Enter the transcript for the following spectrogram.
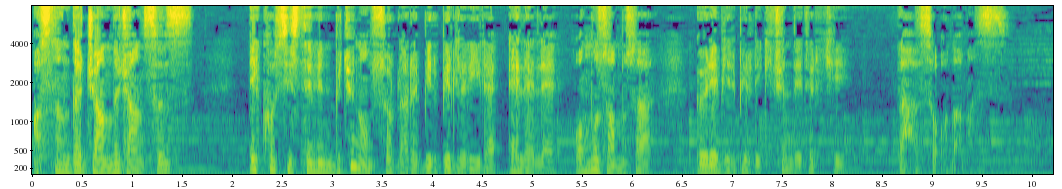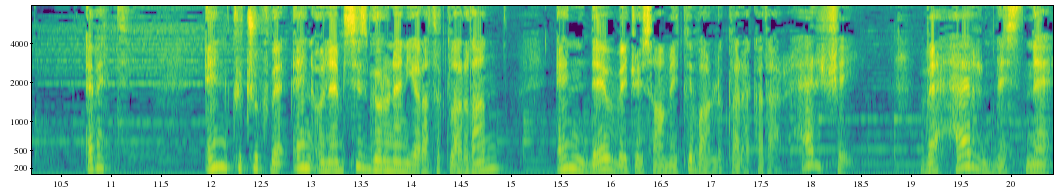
Aslında canlı cansız, ekosistemin bütün unsurları birbirleriyle el ele, omuz omuza öyle bir birlik içindedir ki dahası olamaz. Evet, en küçük ve en önemsiz görünen yaratıklardan en dev ve cesametli varlıklara kadar her şey ve her nesne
